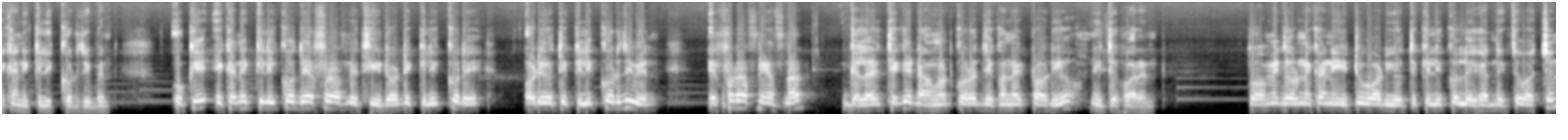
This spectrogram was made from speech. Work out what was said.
এখানে ক্লিক করে দিবেন। ওকে এখানে ক্লিক করে দেওয়ার পর আপনি থ্রি ডটে ক্লিক করে অডিওতে ক্লিক করে দিবেন, এরপর আপনি আপনার গ্যালারি থেকে ডাউনলোড করা যে কোনো একটা অডিও নিতে পারেন। তো আমি ধরুন এখানে ইউটিউব অডিওতে ক্লিক করলে এখানে দেখতে পাচ্ছেন,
